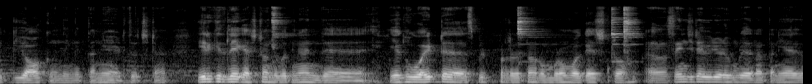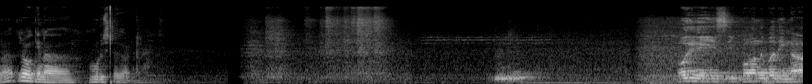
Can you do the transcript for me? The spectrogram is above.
எக் யாக் வந்து இங்கே தனியாக எடுத்து வச்சுட்டேன். இருக்கிறதுலே கஷ்டம் வந்து பார்த்திங்கன்னா இந்த எக் ஒயிட்டை ஸ்ப்ளிட் பண்ணுறது தான் ரொம்ப ரொம்ப கஷ்டம். செஞ்சுட்டே வீடியோ எடுக்க முடியாது. நான் தனியாக இருந்தால் சரி ஓகே நான் முடிச்சுட்டு காட்டுறேன். ஓகே கைஸ் இப்போ வந்து பார்த்திங்கன்னா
